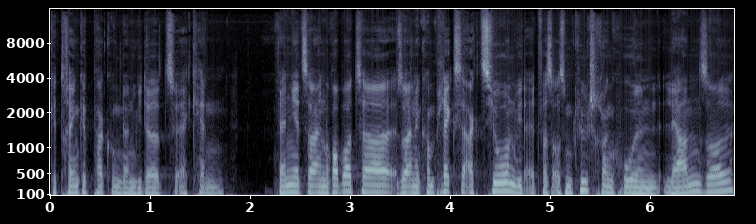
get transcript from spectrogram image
Getränkepackung dann wieder zu erkennen. Wenn jetzt so ein Roboter so eine komplexe Aktion wie etwas aus dem Kühlschrank holen lernen soll,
